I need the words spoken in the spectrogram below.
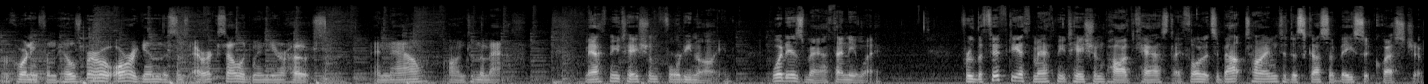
Recording from Hillsboro, Oregon, this is Erik Seligman, your host. And now, on to the math. Math Mutation 49. What is math anyway? For the 50th Math Mutation podcast, I thought it's about time to discuss a basic question.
